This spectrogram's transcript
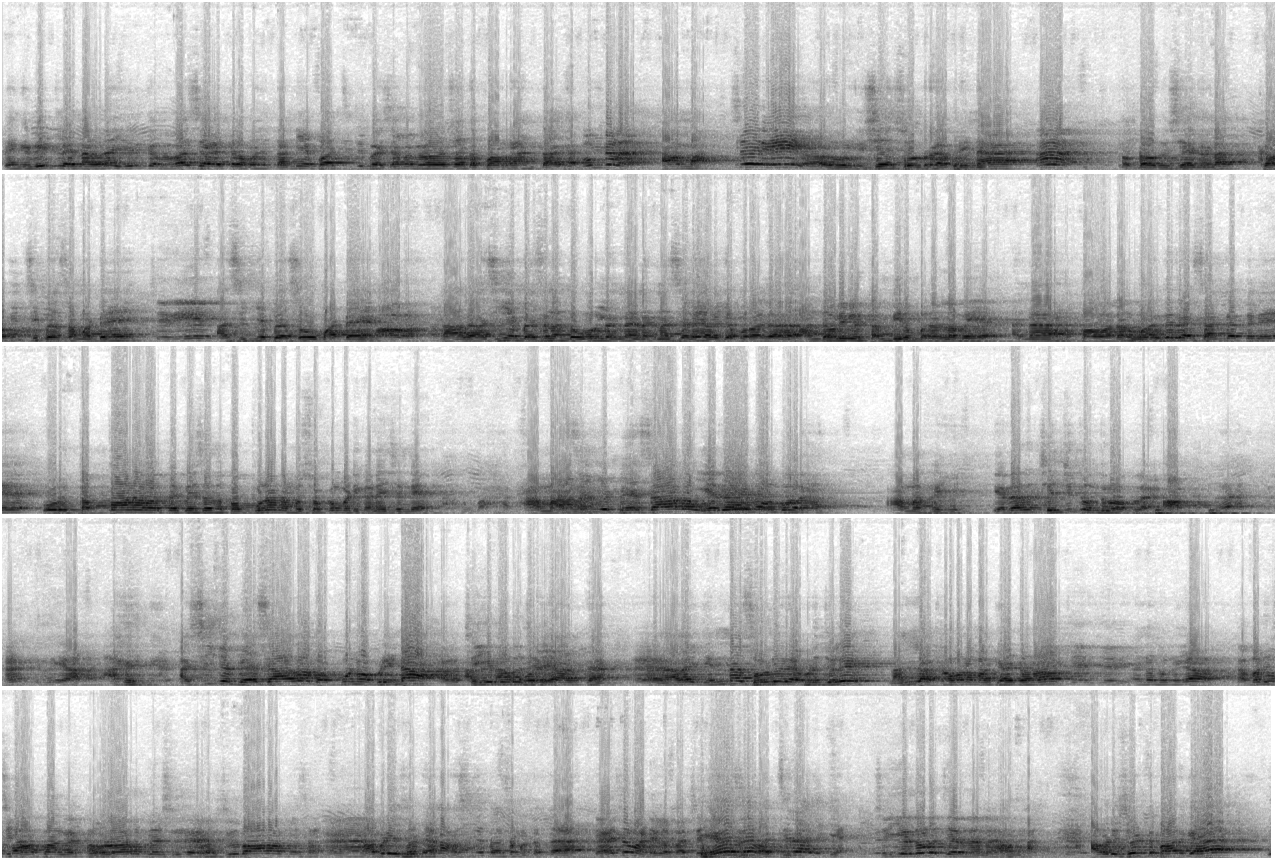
எங்க வீட்டுல என்ன இருக்க விவசாயத்துல கொஞ்சம் தண்ணியை பாய்ச்சிட்டு பேசாம விவசாயத்தை பாடுறான்ட்டாங்க. உங்களை? ஆமா. சரி. ஒரு விஷயம் சொல்றேன் அப்படின்னா இன்னொரு விஷயம் என்னன்னா கவிச்சு பேச மாட்டேன். அசிங்கம் பேசவும் மாட்டேன். நாலு அசிங்கம் பேசின அந்த ஊர்ல என்ன எனக்கு சிலையா வைக்க போறாங்க? அந்த வழியில தம்பி ரொம்ப நல்ல பையன். என்ன மதுரை சங்கத்திலே ஒரு தப்பான வார்த்தை பேசாத பப்புனா நம்ம சொக்கம்பட்டி கணேசன். ஆமா பேசாத ஏதாவது ஆமா ஏதாவது செஞ்சுட்டு வந்துருவாப்ல அசிங்கம் பேசாத பப்புன்னு அப்படின்னா ஒரே. அர்த்தம். அதனால என்ன சொல்லுறேன் அப்படின்னு சொல்லி நல்லா கவனமா கேட்கணும். என்ன சொல்றீங்க? கவனிச்சு பார்ப்பாங்க கவலார பேசு. சுதாரா பேசுறேன். அப்படி சொல்லிட்டு அசிங்க பேச மாட்டேன்ல. பேச மாட்டேன்ல பேச வச்சிடாதீங்க. செய்யறதோட சரிதானே ஆமா. அப்படி சொல்லிட்டு பாருங்க.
